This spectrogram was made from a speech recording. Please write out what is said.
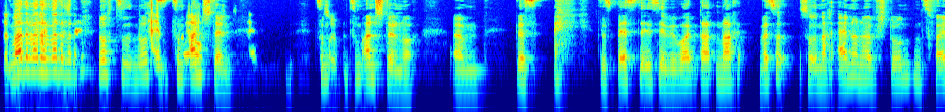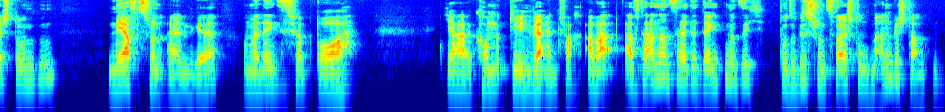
Dann- warte, warte, warte, warte. Noch, zu, noch zum. Anstellen. Zum, So. zum Anstellen noch. Ähm, das, das Beste ist ja, wir wollten nach, weißt du, so nach eineinhalb Stunden, zwei Stunden nervt es schon einen, gell? Und man denkt sich schon, boah, ja, komm, gehen wir einfach. Aber auf der anderen Seite denkt man sich, boah, du bist schon zwei Stunden angestanden.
